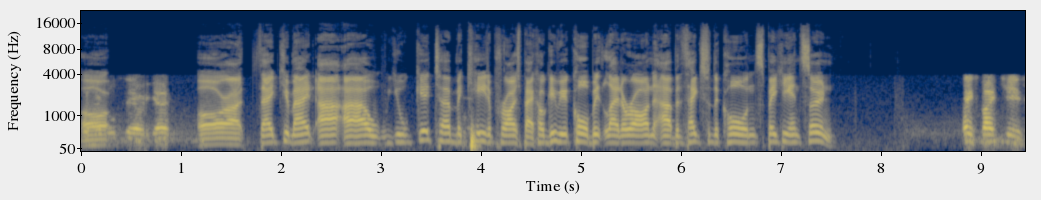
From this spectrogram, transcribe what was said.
Oh. we'll see how we go. All right. Thank you, mate. Uh, uh, you'll get uh, Makita Price back. I'll give you a call a bit later on. Uh, but thanks for the call and speak again soon. Thanks, mate. Cheers.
